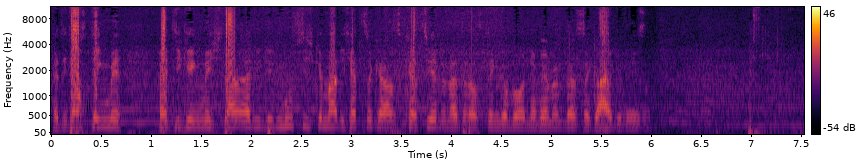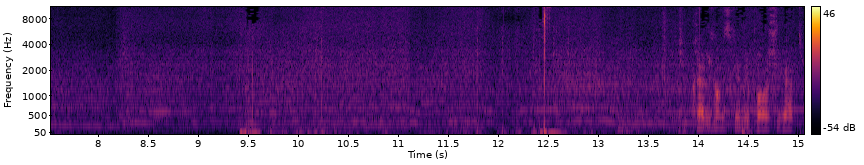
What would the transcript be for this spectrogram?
Hätte das Ding mir, hätte die gegen mich da, hätte den Move nicht gemacht, ich hätte sie kassiert und hätte das Ding gewonnen. Da wäre mir das egal gewesen. Ich habe keine Chance gegen den Porsche gehabt.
